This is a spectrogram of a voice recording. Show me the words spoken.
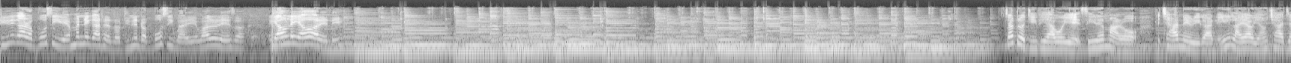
ဒီနေ့ကတော့ပိုးစီရယ်မနှစ်ကထက်တော့ဒီနေ့တော့ပိုးစီပါတယ်ဘာလို့လဲဆိုတော့အယောင်းလေးရောက်ရတယ်လေကြောက်တော်ကြီးဖျားပွဲရဲ့ဈေးထဲမှာတော့အခြားနယ်တွေကနေလာရောက်ရောင်းချကြ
